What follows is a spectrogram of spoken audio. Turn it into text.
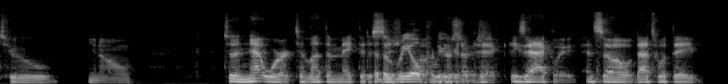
to you know to the network to let them make the the decision. real about who they're gonna pick. Exactly, and so that's what they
